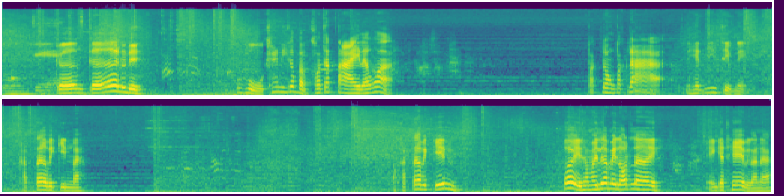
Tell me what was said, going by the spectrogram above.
โอเคเกินเกินดูดิ โอ้โห แค่นี้ก็แบบเขาจะตายแล้วว่ะ ปักดงปักด้าเฮดยี่สิบนี่ คัตเตอร์ไปกินมาเอาคัตเตอร์ไปกิน เฮ้ยทำไมเลือดไม่ลดเลย เองจะเทพอีกแล้วนะ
